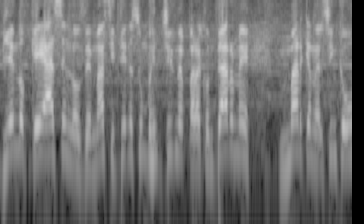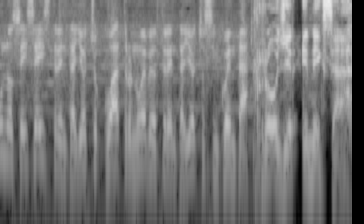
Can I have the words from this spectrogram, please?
viendo qué hacen los demás y tienes un buen chisme para contarme, márcame al 5166-3849 o 3850. Roger en Exa.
